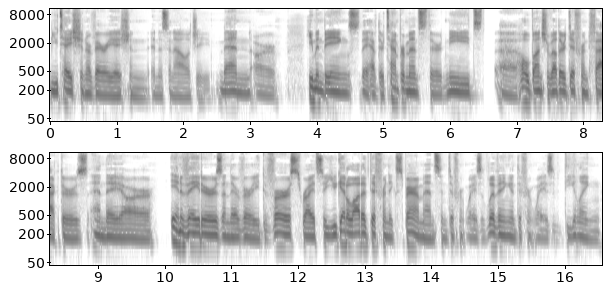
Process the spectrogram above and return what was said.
mutation or variation in this analogy. Men are human beings. They have their temperaments, their needs, a whole bunch of other different factors, and they are innovators and they're very diverse, right? So you get a lot of different experiments and different ways of living and different ways of dealing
